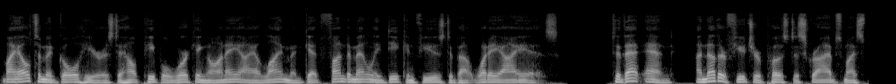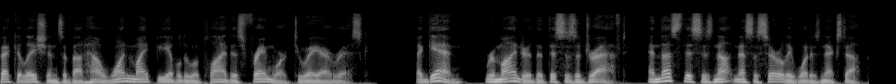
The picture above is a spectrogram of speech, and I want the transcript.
My ultimate goal here is to help people working on AI alignment get fundamentally deconfused about what AI is. To that end, another future post describes my speculations about how one might be able to apply this framework to AI risk. Again, reminder that this is a draft, and thus this is not necessarily what is next up.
